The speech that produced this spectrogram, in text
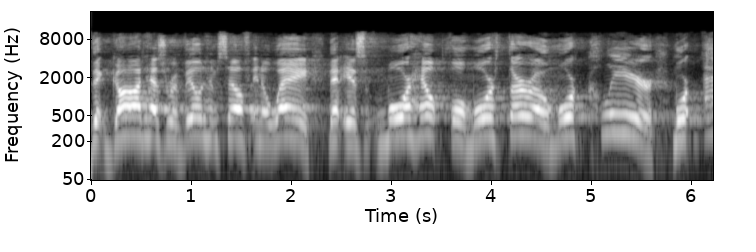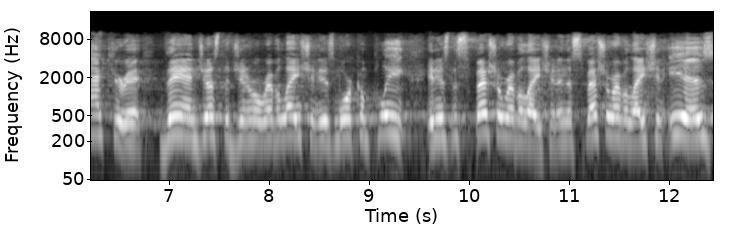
that God has revealed himself in a way that is more helpful, more thorough, more clear, more accurate than just the general revelation. It is more complete. It is the special revelation. And the special revelation is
